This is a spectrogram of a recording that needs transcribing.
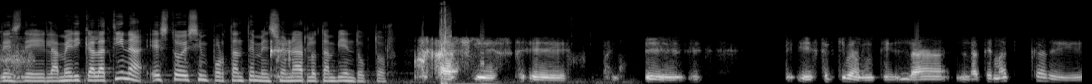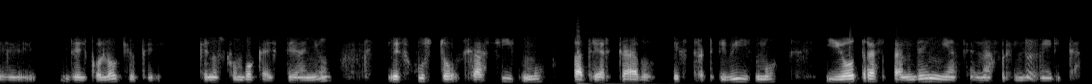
desde la América Latina. Esto es importante mencionarlo también, doctor. Así es. Eh, bueno, efectivamente, la, la temática de, del coloquio que, que nos convoca este año es justo racismo, patriarcado, extractivismo y otras pandemias en Afroamérica.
